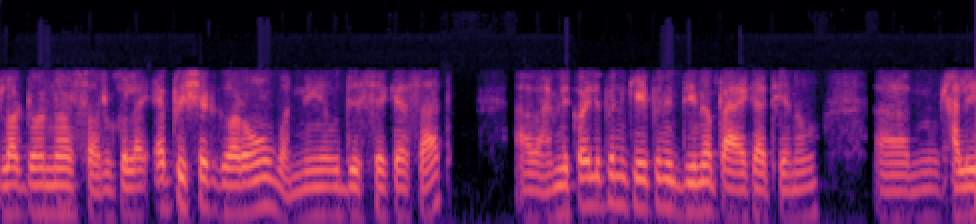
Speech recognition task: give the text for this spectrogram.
ब्लड डोनर्सहरूको लागि एप्रिसिएट गरौँ भन्ने उद्देश्यका साथ अब हामीले कहिले पनि केही पनि दिन पाएका थिएनौँ। खालि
